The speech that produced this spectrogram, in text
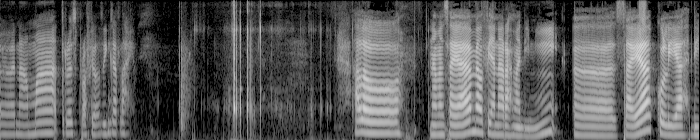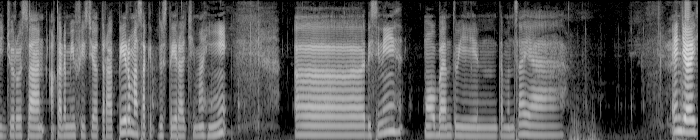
uh, nama terus profil singkat lah Halo, nama saya Melviana Rahmadini. Uh, saya kuliah di jurusan Akademi Fisioterapi Rumah Sakit Dustira Cimahi. Uh, di sini mau bantuin teman saya. Enjoy.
